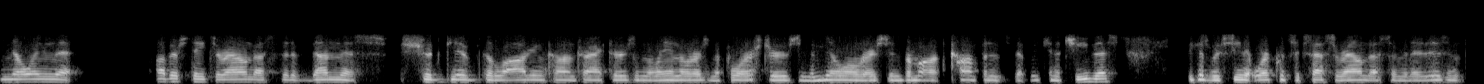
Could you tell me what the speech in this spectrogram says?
knowing that other states around us that have done this should give the logging contractors and the landowners and the foresters and the mill owners in Vermont confidence that we can achieve this because we've seen it work with success around us. And that it isn't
